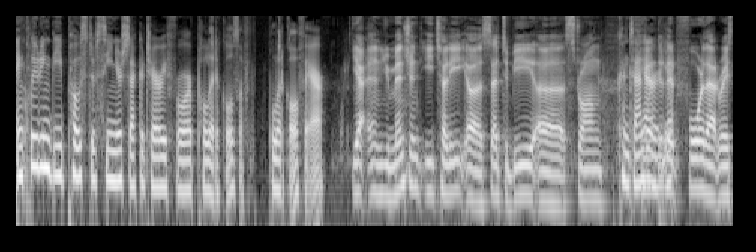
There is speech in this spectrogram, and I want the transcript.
including the post of senior secretary for politicals of political affair. Yeah, and you mentioned Lee Cheol-hee uh, said to be a strong Contender, candidate yeah. for that race.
